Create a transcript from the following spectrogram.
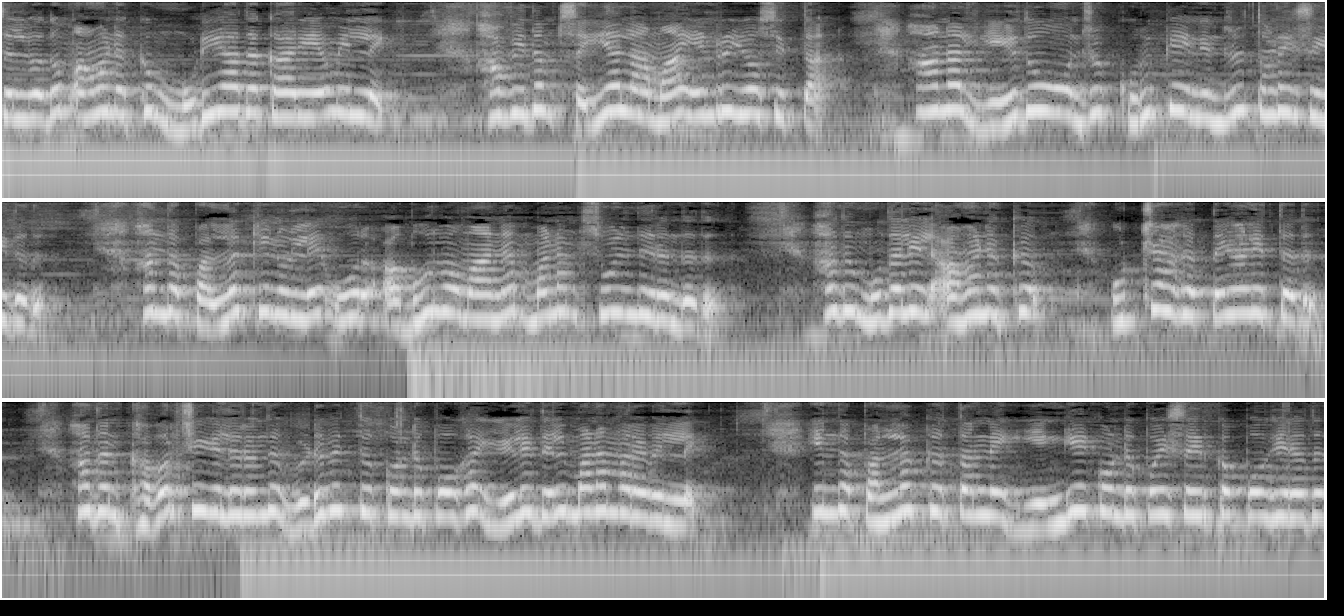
செல்வதும் அவனுக்கு முடியாத காரியம் இல்லை. அவ்விதம் செய்யலாமா என்று யோசித்தான். ஆனால் ஏதோ ஒன்று குறுக்கே நின்று தடை செய்தது. அந்த பல்லக்கினுள்ளே ஒரு அபூர்வமான மனம் சூழ்ந்திருந்தது. அது முதலில் அவனுக்கு உற்சாகத்தை அளித்தது. அதன் கவர்ச்சியிலிருந்து விடுவித்து கொண்டு போக எளிதில் மனம் வரவில்லை. இந்த பல்லக்கு தன்னை எங்கே கொண்டு போய் சேர்க்கப் போகிறது?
